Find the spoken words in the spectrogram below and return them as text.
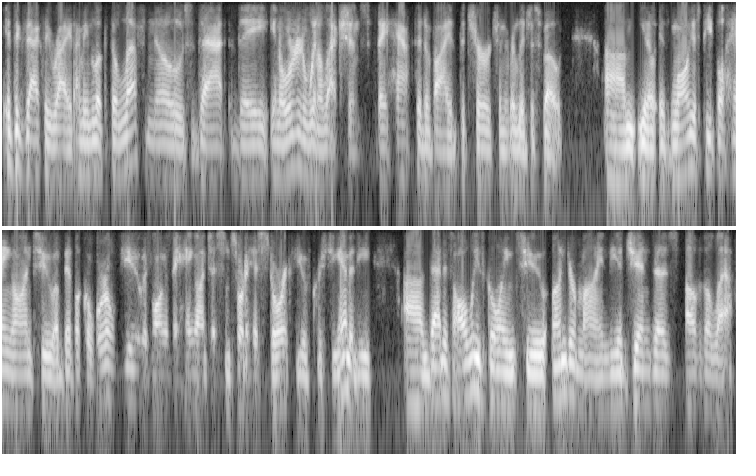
It's exactly right. I mean, look, the left knows that they, in order to win elections, they have to divide the church and the religious vote um, you know, as long as people hang on to a biblical worldview, as long as they hang on to some sort of historic view of Christianity, uh, that is always going to undermine the agendas of the left.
